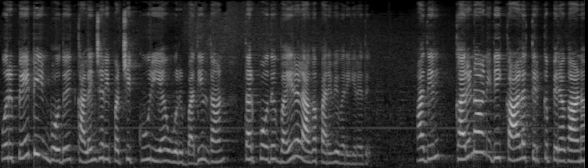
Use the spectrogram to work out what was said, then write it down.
ஒரு பேட்டியின் போது கலைஞரை பற்றி கூறிய ஒரு பதில்தான் தற்போது வைரலாக பரவி வருகிறது. அதில் கருணாநிதி காலத்திற்கு பிறகான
